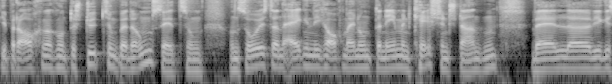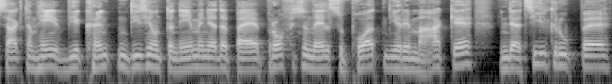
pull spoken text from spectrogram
die brauchen auch Unterstützung bei der Umsetzung. Und so ist dann eigentlich auch mein Unternehmen Cash entstanden, weil äh, wir gesagt haben, hey, wir könnten diese Unternehmen ja dabei professionell supporten, ihre Marke in der Zielgruppe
